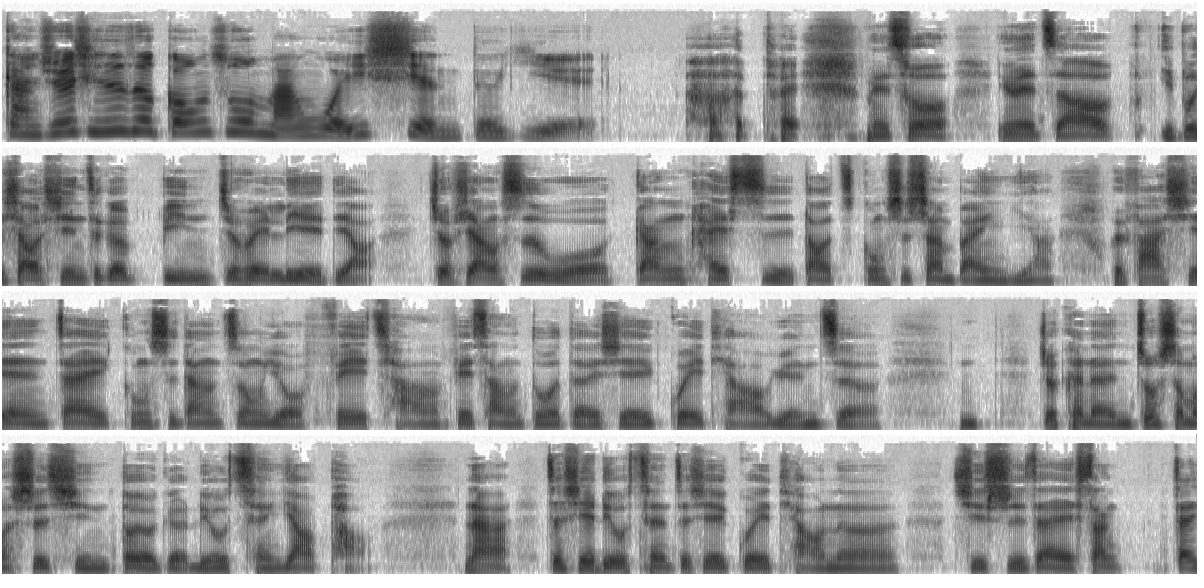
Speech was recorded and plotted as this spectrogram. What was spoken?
感觉其实这工作蛮危险的耶。哈，对，没错，因为只要一不小心，这个冰就会裂掉，就像是我刚开始到公司上班一样，会发现，在公司当中有非常非常多的一些规条原则，嗯，就可能做什么事情都有个流程要跑。那这些流程、这些规条呢，其实在上在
